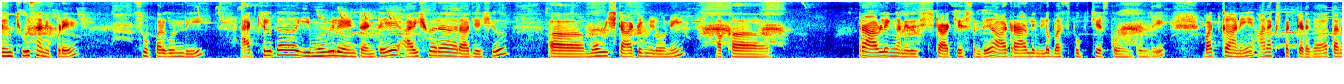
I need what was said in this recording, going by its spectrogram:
నేను చూశాను ఇప్పుడే. సూపర్గా ఉంది. యాక్చువల్గా ఈ మూవీలో ఏంటంటే ఐశ్వర్య రాజేష్ మూవీ స్టార్టింగ్లోనే ఒక ట్రావెలింగ్ అనేది స్టార్ట్ చేస్తుంది ఆ ట్రావెలింగ్లో బస్ బుక్ చేసుకొని ఉంటుంది. బట్ కానీ అన్ఎక్స్పెక్టెడ్గా తన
